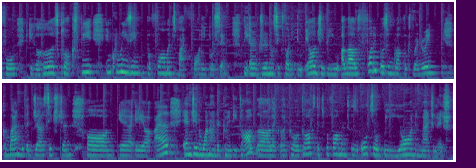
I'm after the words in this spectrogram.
GHz clock speed, increasing performance by 40%. The Adreno 642L GPU allows 40% graphics rendering combined with the just 6 Gen um, AL engine 120 top, uh, like uh, 12 tops. Its performance is also beyond imagination.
